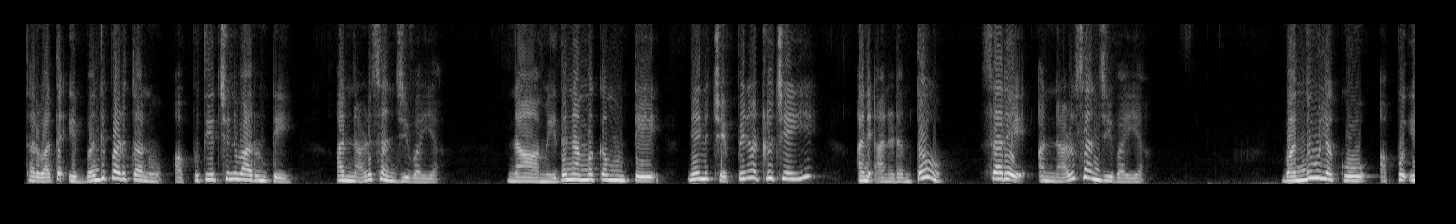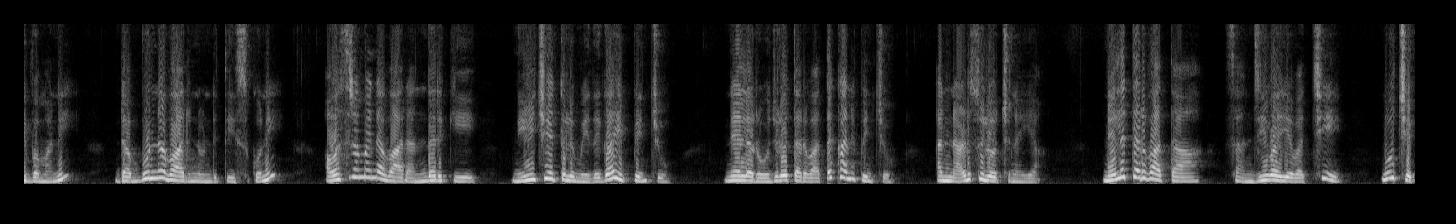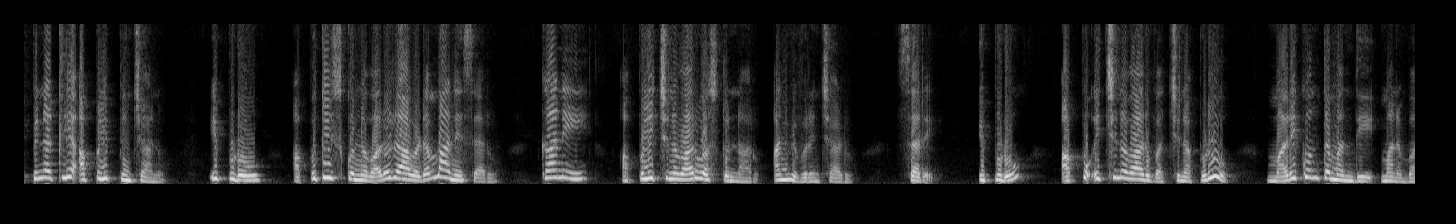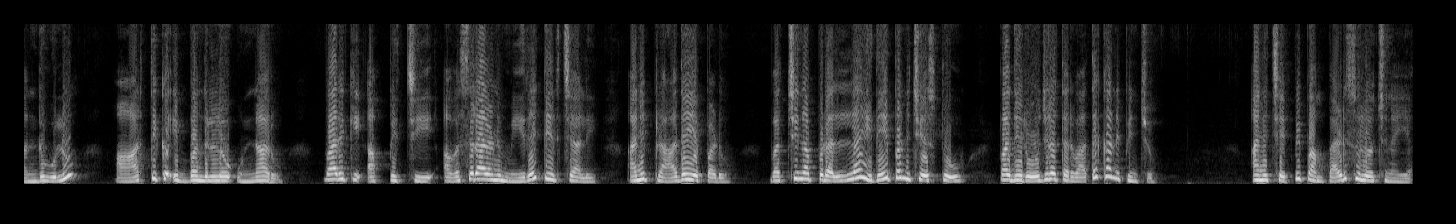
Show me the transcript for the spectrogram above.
తర్వాత ఇబ్బంది పడతాను అప్పు తీర్చిన వారుంటే అన్నాడు సంజీవయ్య. నా మీద నమ్మకం ఉంటే నేను చెప్పినట్లు చెయ్యి అని అనడంతో సరే అన్నాడు సంజీవయ్య. బంధువులకు అప్పు ఇవ్వమని డబ్బున్న వారి నుండి తీసుకుని అవసరమైన వారందరికీ నీ చేతుల మీదుగా ఇప్పించు. నెల రోజుల తర్వాత కనిపించు అన్నాడు సులోచనయ్య. నెల తర్వాత సంజీవయ్య వచ్చి నువ్వు చెప్పినట్లే అప్పులిప్పించాను. ఇప్పుడు అప్పు తీసుకున్నవారు రావడం మానేశారు. కానీ అప్పులిచ్చిన వారు వస్తున్నారు అని వివరించాడు. సరే ఇప్పుడు అప్పు ఇచ్చిన వారు వచ్చినప్పుడు మరికొంతమంది మన బంధువులు ఆర్థిక ఇబ్బందుల్లో ఉన్నారు. వారికి అప్పిచ్చి అవసరాలను మీరే తీర్చాలి అని ప్రాధేయపడు. వచ్చినప్పుడల్లా ఇదే పని చేస్తూ పది రోజుల తర్వాత కనిపించు అని చెప్పి పంపాడు సులోచనయ్య.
